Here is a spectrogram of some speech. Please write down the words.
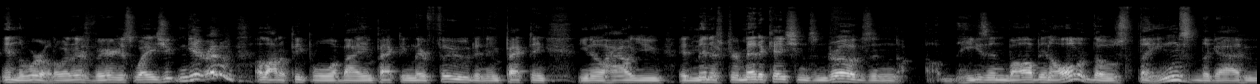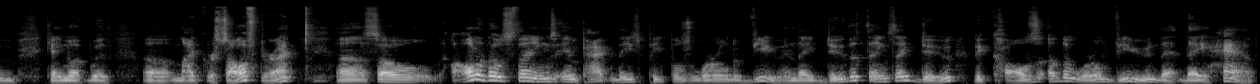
in the world? Well, there's various ways you can get rid of a lot of people by impacting their food and impacting, you know, how you administer medications and drugs and um, he's involved in all of those things. The guy who came up with uh, Microsoft, right? Uh, so all of those things impact these people's world view, and they do the things they do because of the worldview that they have.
